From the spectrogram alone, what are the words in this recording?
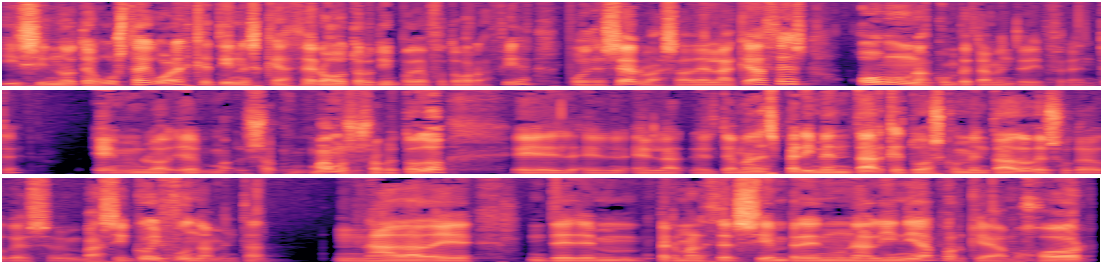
Y si no te gusta, igual es que tienes que hacer otro tipo de fotografía. Puede ser basada en la que haces o una completamente diferente vamos, sobre todo el, tema de experimentar que tú has comentado, eso creo que es básico y fundamental nada de, permanecer siempre en una línea, porque a lo mejor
